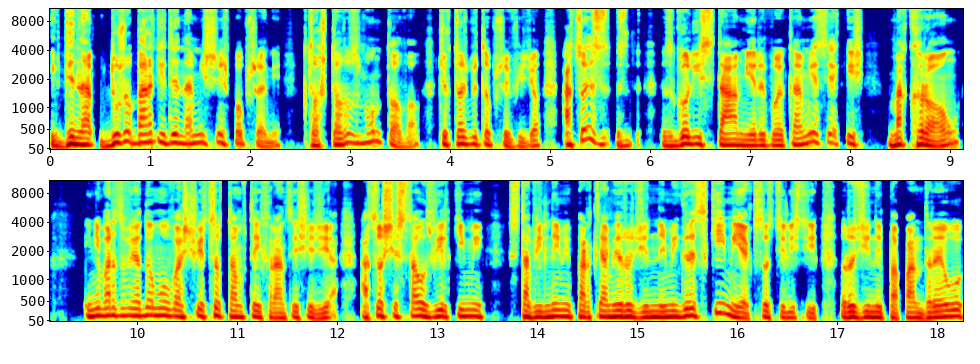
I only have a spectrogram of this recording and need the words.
i dyna, dużo bardziej dynamiczny niż poprzedni. Ktoś to rozmontował. Czy ktoś by to przewidział? A co jest z, z golistami, republikami? Jest jakiś Macron i nie bardzo wiadomo właściwie, co tam w tej Francji się dzieje. A co się stało z wielkimi, stabilnymi partiami rodzinnymi greckimi, jak socjaliści rodziny Papandreou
